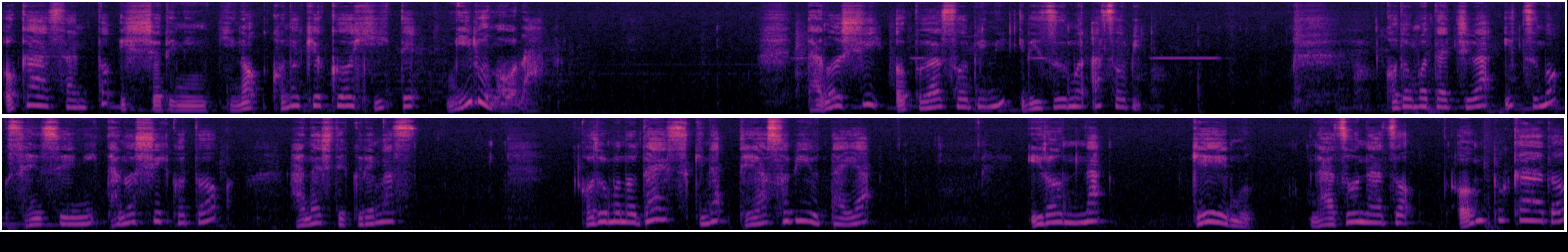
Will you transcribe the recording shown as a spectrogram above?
お母さんと一緒で人気のこの曲を弾いてみるのら楽しい音遊びにリズム遊び。子どもたちはいつも先生に楽しいことを話してくれます。子どもの大好きな手遊び歌やいろんなゲームなぞなぞ音符カードを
